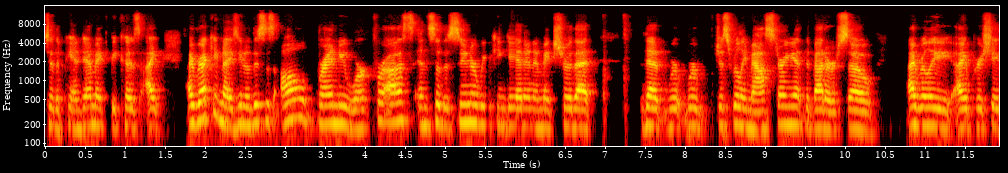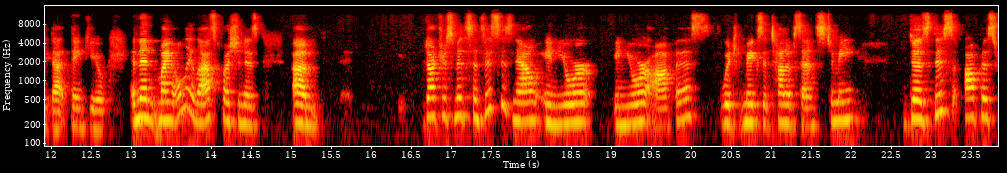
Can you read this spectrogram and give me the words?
to the pandemic because I, I recognize, you know, this is all brand new work for us. And so the sooner we can get in and make sure that, that we're, we're just really mastering it, the better. So I really, I appreciate that. Thank you. And then my only last question is, um, Dr. Smith, since this is now in your, in your office, which makes a ton of sense to me, does this office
